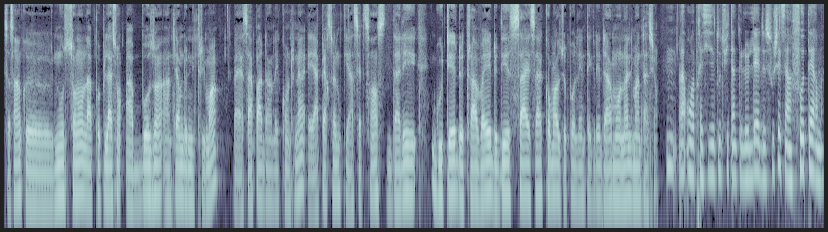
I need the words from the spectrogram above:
sachant que nous, selon la population a besoin en termes de nutriments, ben, ça part dans les conteneurs et il n'y a personne qui a cette sens d'aller goûter, de travailler, de dire ça et ça, comment je peux l'intégrer dans mon alimentation. Mm. Ah, on va préciser tout de suite hein, que le lait de souchet, c'est un faux terme.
